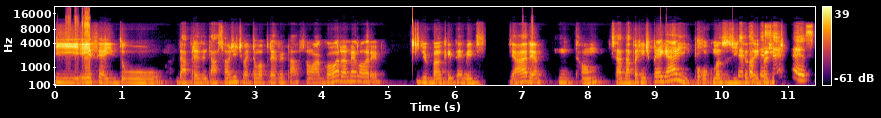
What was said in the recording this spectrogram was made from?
E esse aí do da apresentação, a gente vai ter uma apresentação agora, né, Lorena? De banca intermediária. Então, já dá pra gente pegar aí algumas dicas aí pra gente. Certeza.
